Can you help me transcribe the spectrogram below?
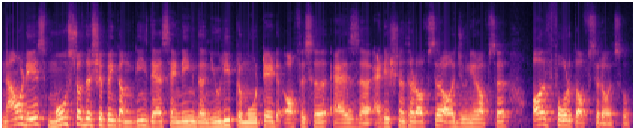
Nowadays, most of the shipping companies, they are sending the newly promoted officer as uh, additional third officer or junior officer or fourth officer also.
